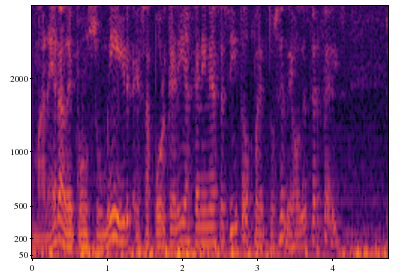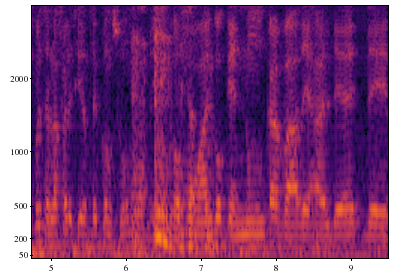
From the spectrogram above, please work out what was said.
manera de consumir esas porquerías que ni necesito, pues entonces dejo de ser feliz. Pues es la felicidad del consumo. es como Exacto. algo que nunca va a dejar de, de-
